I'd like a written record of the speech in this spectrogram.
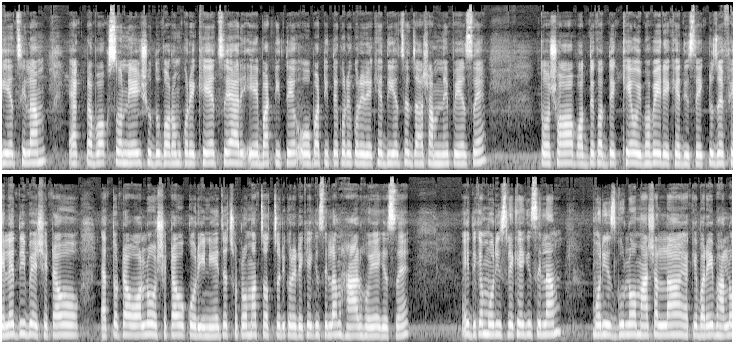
গিয়েছিলাম। একটা বক্সও নেই, শুধু গরম করে খেয়েছে, আর এ বাটিতে, ও বাটিতে করে করে রেখে দিয়েছে, যা সামনে পেয়েছে। তো সব অর্ধেক অর্ধেক খেয়ে ওইভাবেই রেখে দিছে। একটু যে ফেলে দিবে, সেটাও এতটা অলো, সেটাও করিনি। এই যে ছোটো মাছ চচ্চড়ি করে রেখে গেছিলাম, হাড় হয়ে গেছে। এইদিকে মরিচ রেখে গেছিলাম। মরিচগুলো মাশাল্লাহ একেবারেই ভালো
